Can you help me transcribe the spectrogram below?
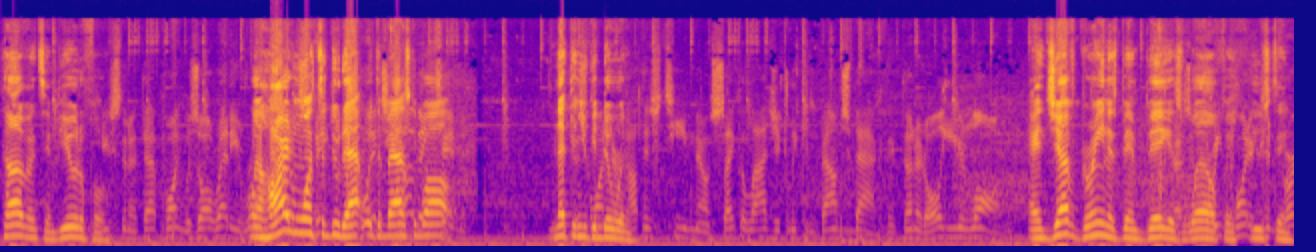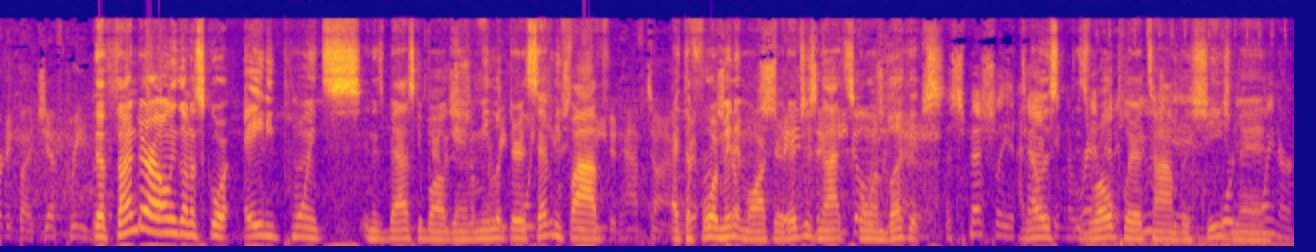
Covington, beautiful. Houston at that point was already When Harden wants to do that with the basketball, Nothing you can do with How him. this team now psychologically can bounce back. They've done it all year long. And Jeff Green has been big as As well for Houston. by Jeff Green. The Thunder are only going to score 80 points in this basketball This game. I mean, look, they're at 75 at at the four minute marker. They're just not he scoring buckets. especially I know it's, the it's role player huge time, but sheesh, man. 40-pointer.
